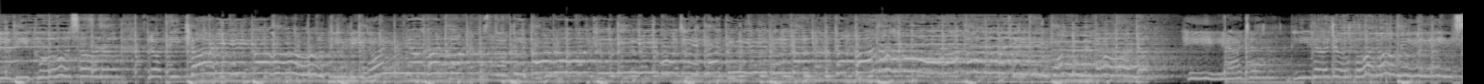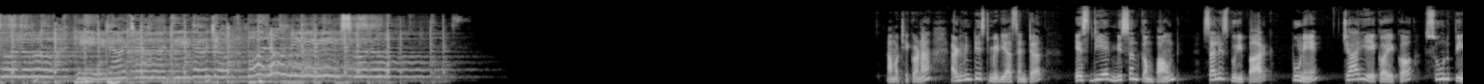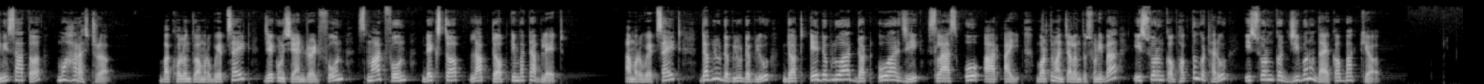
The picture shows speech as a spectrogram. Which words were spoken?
କରିବି ଘୋଷଣା ପ୍ରତିକ୍ଷଣେ ଆମ ଠିକଣା Adventist media centre SDA mission compound Salisbury Park Pune ଚାରି ଏକ ଏକ ଶୂନ ତିନି ସାତ ମହାରାଷ୍ଟ୍ର ବା ଖୋଲନ୍ତୁ ଆମର ୱେବସାଇଟ୍ ଯେକୌଣସି Android phone smartphone desktop laptop କିମ୍ବା ଟ୍ୟାବ୍ଲେଟ୍ ଆମର website W W W dot A W R dot O R G slash O R I ବର୍ତ୍ତମାନ ଚାଲନ୍ତୁ ଶୁଣିବା ଈଶ୍ୱରଙ୍କ ଭକ୍ତଙ୍କଠାରୁ ଈଶ୍ୱରଙ୍କ ଜୀବନଦାୟକ ବାକ୍ୟ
